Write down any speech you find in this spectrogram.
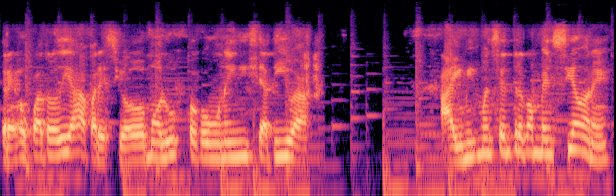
tres o cuatro días apareció Molusco con una iniciativa ahí mismo en Centro de Convenciones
